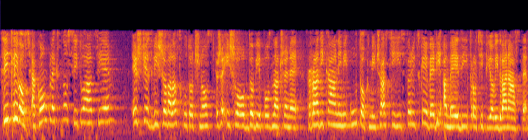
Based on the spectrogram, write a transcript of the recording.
Citlivosť a komplexnosť situácie ešte zvyšovala skutočnosť, že išlo obdobie poznačené radikálnymi útokmi časti historickej vedy a médií proti Piovi XII.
